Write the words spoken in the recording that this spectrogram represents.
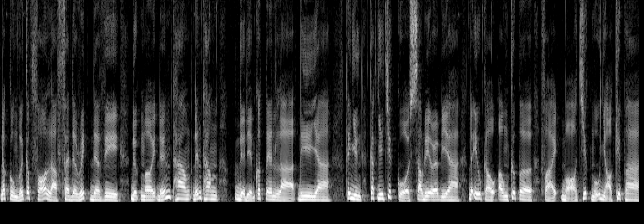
đã cùng với cấp phó là Frederick Davy được mời đến thăm đến thăm địa điểm có tên là Diyah. Thế nhưng các giới chức của Saudi Arabia đã yêu cầu ông Cooper phải bỏ chiếc mũ nhỏ kippa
